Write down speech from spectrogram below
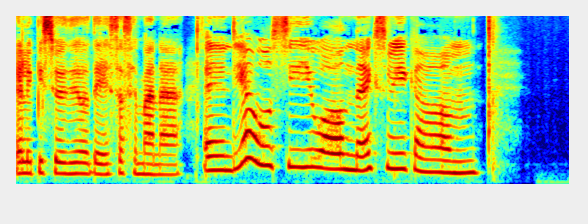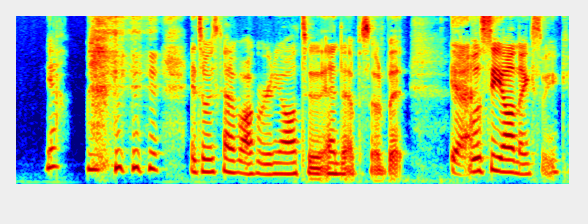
el episodio de esta semana. And yeah, we'll see you all next week. Um yeah. it's always kind of awkward, y'all, to end the episode, but Yeah. we'll see y'all next week.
